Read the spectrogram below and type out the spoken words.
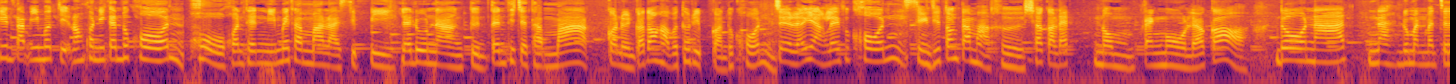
กินตามอีโมจิน้องคนนี้กันทุกคน โหคอนเทนต์นี้ไม่ทำมาหลายสิบปี และดูนางตื่นเต้นที่จะทำมาก ก่อนอื่นก็ต้องหาวัตถุดิบก่อนทุกคน เจอแล้วอย่างแรกทุกคน สิ่งที่ต้องตามหาคือช็อกโกแลต นมแตงโมแล้วก็โดนัทนะดูมันมันจะ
